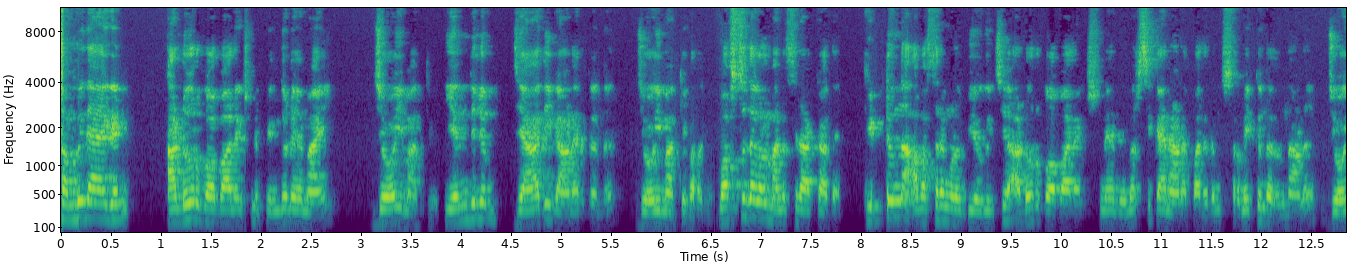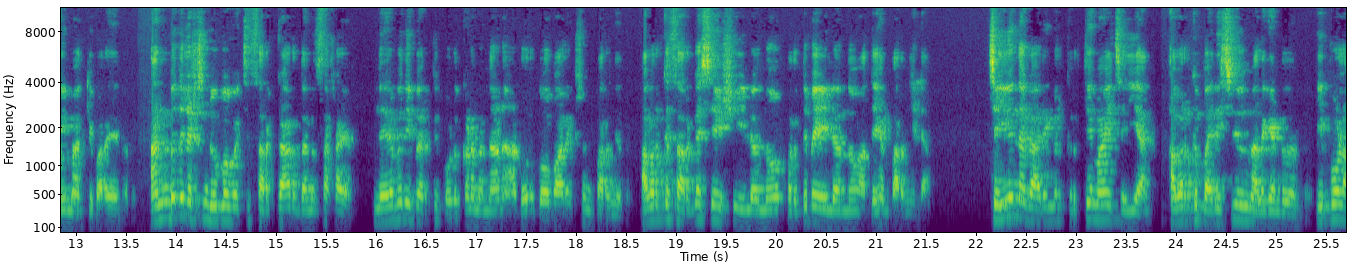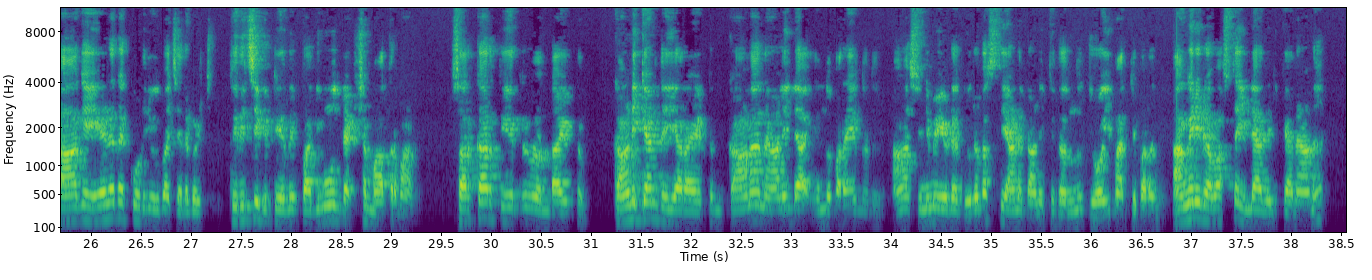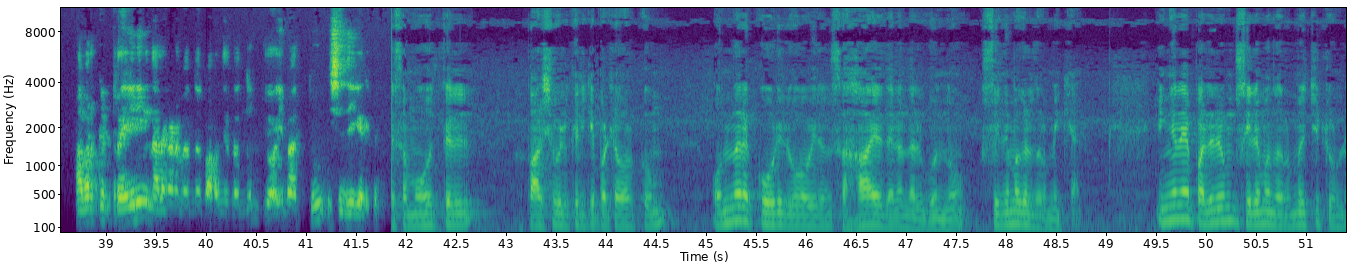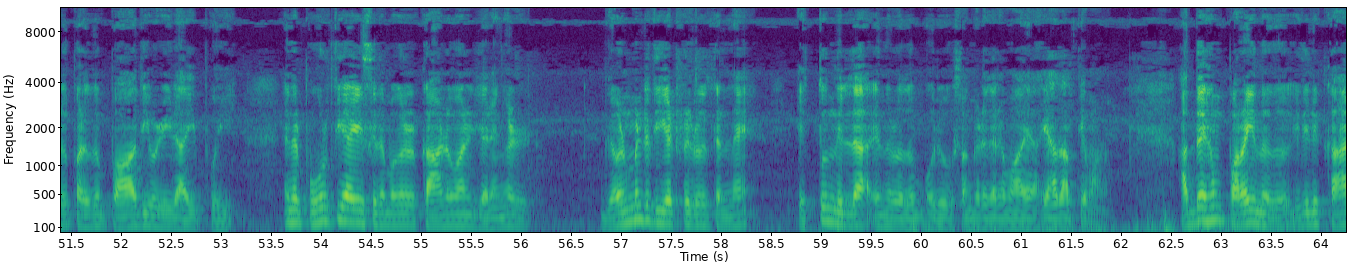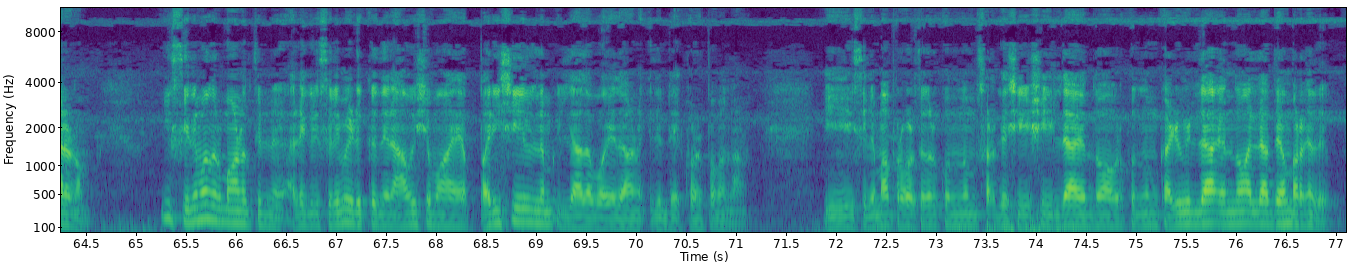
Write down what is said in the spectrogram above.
സംവിധായകൻ അടൂർ ഗോപാലകൃഷ്ണന് പിന്തുണയുമായി ജോയി മാത്യു. എന്തിലും ജാതി കാണരുതെന്ന് ജോയി മാത്യു പറഞ്ഞു. വസ്തുതകൾ മനസ്സിലാക്കാതെ കിട്ടുന്ന അവസരങ്ങൾ ഉപയോഗിച്ച് അടൂർ ഗോപാലകൃഷ്ണനെ വിമർശിക്കാനാണ് പലരും ശ്രമിക്കുന്നതെന്നാണ് ജോയി മാത്യു പറയുന്നത്. അൻപത് ലക്ഷം രൂപ വെച്ച് സർക്കാർ ധനസഹായം നിരവധി പേർക്ക് കൊടുക്കണമെന്നാണ് അടൂർ ഗോപാലകൃഷ്ണൻ പറഞ്ഞത്. അവർക്ക് സർഗശേഷിയില്ലെന്നോ പ്രതിഭയില്ലെന്നോ അദ്ദേഹം പറഞ്ഞില്ല. ചെയ്യുന്ന കാര്യങ്ങൾ കൃത്യമായി ചെയ്യാൻ അവർക്ക് പരിശീലനം നൽകേണ്ടതുണ്ട്. ഇപ്പോൾ ആകെ ഏഴര കോടി രൂപ ചെലവഴിച്ചു. തിരിച്ചു കിട്ടിയത് പതിമൂന്ന് ലക്ഷം മാത്രമാണ്. സർക്കാർ തിയേറ്ററുകൾ ഉണ്ടായിട്ടും കാണിക്കാൻ തയ്യാറായിട്ടും കാണാൻ ആളില്ല എന്ന് പറയുന്നത് ആ സിനിമയുടെ ദുരവസ്ഥയാണ് കാണിക്കുന്നതെന്ന് ജോയി മാത്യു പറഞ്ഞു. അങ്ങനെ ഒരു അവസ്ഥ ഇല്ലാതിരിക്കാനാണ് അവർക്ക് ട്രെയിനിങ് നൽകണമെന്ന് പറഞ്ഞതെന്നും ജോയി മാത്യു വിശദീകരിക്കുന്നു. സമൂഹത്തിൽ പാർശ്വവൽക്കരിക്കപ്പെട്ടവർക്കും ഒന്നര കോടി രൂപ വീതം സഹായധനം നൽകുന്നു സിനിമകൾ നിർമ്മിക്കാൻ. ഇങ്ങനെ പലരും സിനിമ നിർമ്മിച്ചിട്ടുണ്ട് പലതും പാതി വഴിയിലായിപ്പോയി. എന്നാൽ പൂർത്തിയായ സിനിമകൾ കാണുവാൻ ജനങ്ങൾ ഗവൺമെന്റ് തിയേറ്ററുകളിൽ തന്നെ എത്തുന്നില്ല എന്നുള്ളതും ഒരു സങ്കടകരമായ യാഥാർത്ഥ്യമാണ്. അദ്ദേഹം പറയുന്നത് ഇതിന് കാരണം ഈ സിനിമ നിർമ്മാണത്തിന് അല്ലെങ്കിൽ സിനിമ എടുക്കുന്നതിന് ആവശ്യമായ പരിശീലനം ഇല്ലാതെ പോയതാണ് ഇതിന്റെ കുഴപ്പമെന്നാണ്. ഈ സിനിമാ പ്രവർത്തകർക്കൊന്നും സർഗശേഷിയില്ല എന്നോ അവർക്കൊന്നും കഴിവില്ല എന്നോ അല്ല അദ്ദേഹം പറഞ്ഞത്.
